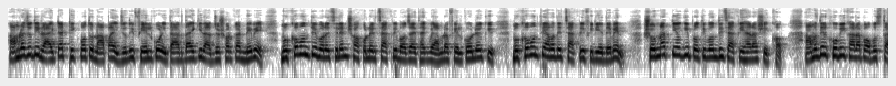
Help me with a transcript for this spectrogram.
আমরা যদি রায়টার ঠিকমতো না পাই, যদি ফেল করি, তার দায় কি রাজ্য সরকার নেবে? মুখ্যমন্ত্রী বলেছিলেন, সকলের চাকরি বজায় থাকবে, আমরা ফেল করলেও কি মুখ্যমন্ত্রী আমাদের চাকরি ফিরিয়ে দেবেন? সোমনাথ নিয়োগী প্রতিবন্ধী চাকরিহারা শিক্ষক। আমাদের খুবই খারাপ অবস্থা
